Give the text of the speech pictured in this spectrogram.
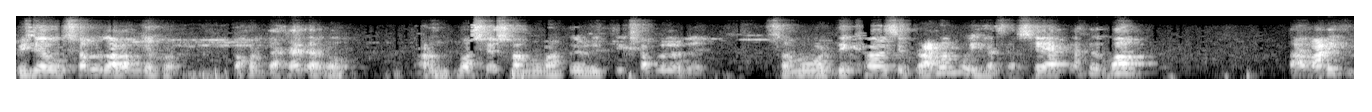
বিজয় উৎসবে গেলাম যখন, তখন দেখা গেল, ভারতবর্ষের সর্বভারতীয় ঋত্বিক সম্মেলনে সর্বমোট দীক্ষা হয়েছে বিরানব্বই হাজার, সে এক লাখের কম। তার মানে কি?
